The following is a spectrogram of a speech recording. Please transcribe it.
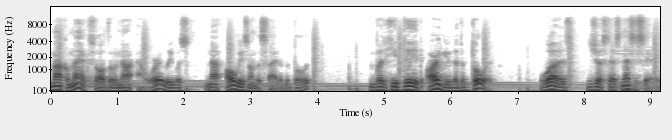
Malcolm X, although not outwardly, was not always on the side of the bullet, but he did argue that the bullet was just as necessary.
